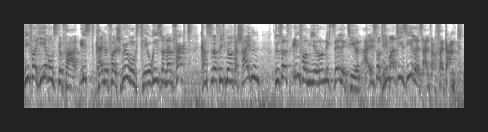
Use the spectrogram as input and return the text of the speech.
Die Verjährungsgefahr ist keine Verschwörungstheorie, sondern Fakt. Kannst du das nicht mehr unterscheiden? Du sollst informieren und nicht selektieren. Also thematisiere es einfach, verdammt!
